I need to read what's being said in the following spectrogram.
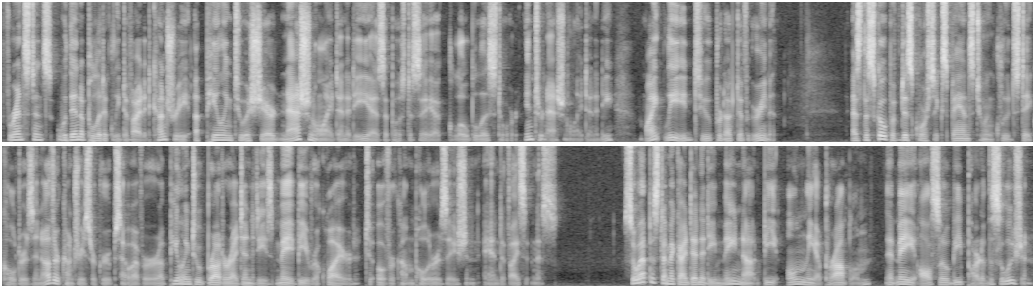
For instance, within a politically divided country, appealing to a shared national identity, as opposed to, say, a globalist or international identity, might lead to productive agreement. As the scope of discourse expands to include stakeholders in other countries or groups, however, appealing to broader identities may be required to overcome polarization and divisiveness. So, epistemic identity may not be only a problem, it may also be part of the solution.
